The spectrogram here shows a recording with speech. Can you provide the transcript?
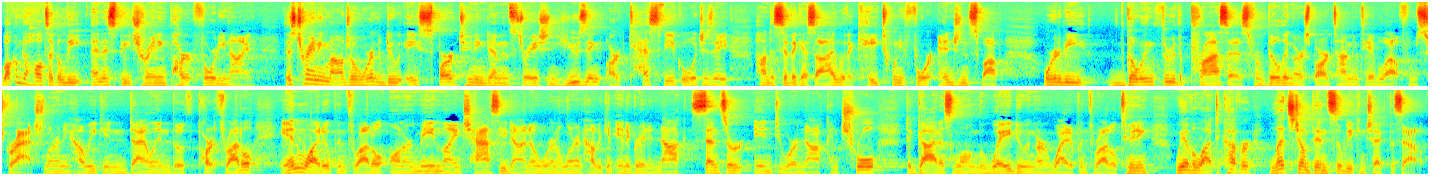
Welcome to Haltech Elite NSP Training Part 49. This training module, we're going to do a spark tuning demonstration using our test vehicle, which is a Honda Civic Si with a K24 engine swap. We're going to be going through the process from building our spark timing table out from scratch, learning how we can dial in both part throttle and wide open throttle on our mainline chassis dyno. We're going to learn how we can integrate a knock sensor into our knock control to guide us along the way doing our wide open throttle tuning. We have a lot to cover. Let's jump in so we can check this out.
